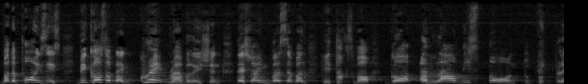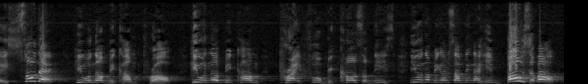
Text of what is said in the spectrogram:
But the point is this because of that great revelation, that's why in verse 7 he talks about God allowed this thorn to take place so that he will not become proud. He will not become prideful because of this. He will not become something that he boasts about.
